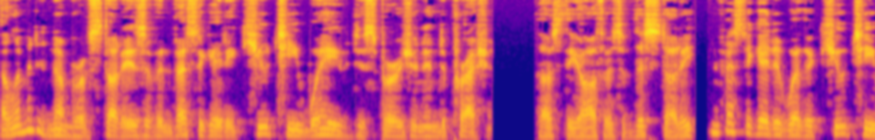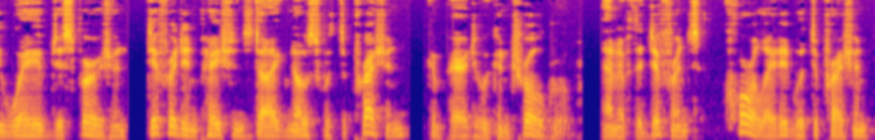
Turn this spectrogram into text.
A limited number of studies have investigated QT wave dispersion in depression. Thus, the authors of this study investigated whether QT wave dispersion differed in patients diagnosed with depression compared to a control group, and if the difference correlated with depression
